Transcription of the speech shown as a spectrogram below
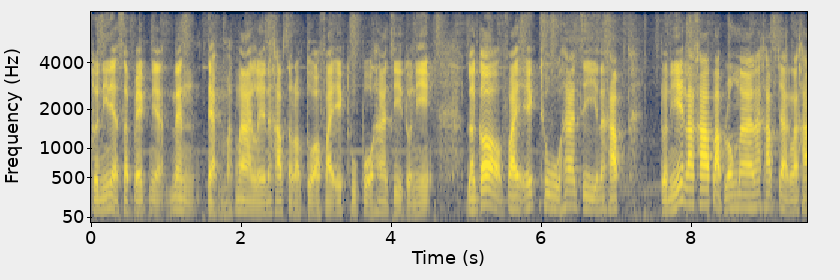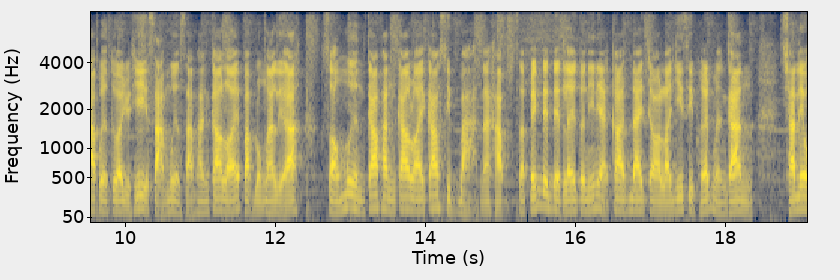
ตัวนี้เนี่ยสเปคเนี่ยแน่นแจ่มมาก ๆ เลยนะครับสำหรับตัว Fire X2 Pro 5G ตัวนี้ แล้วก็ Fire X2 5G นะครับ ตัวนี้ราคาปรับลงมานะครับจากราคาเปิดตัวอยู่ที่ 33,900 ปรับลงมาเหลือ 29,990 บาทนะครับสเปคเด็ด ๆ เลยตัวนี้เนี่ยก็ได้จอ 120 Hz เหมือนกัน ชาร์จเร็ว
